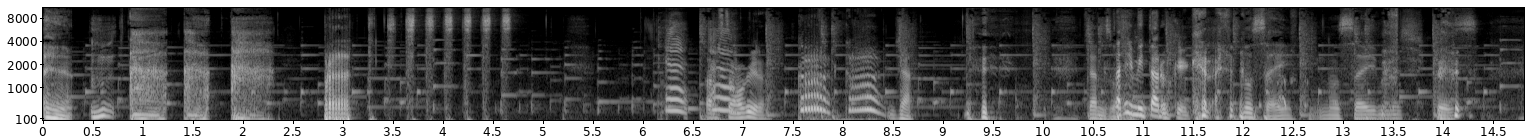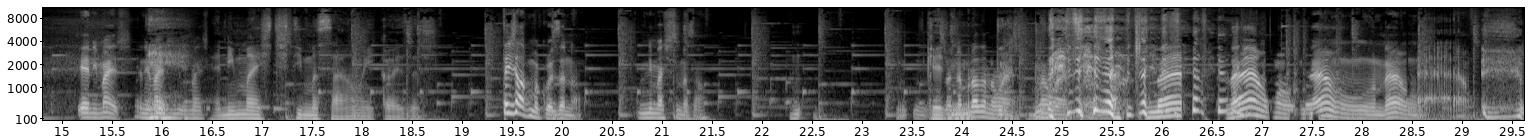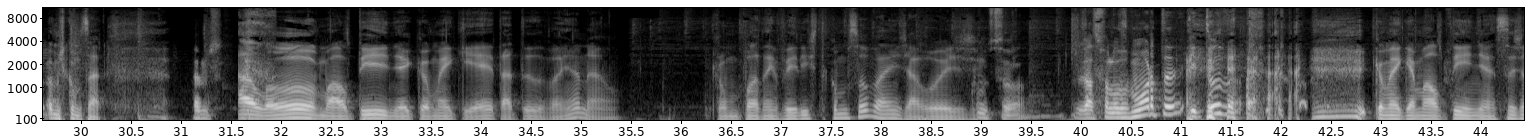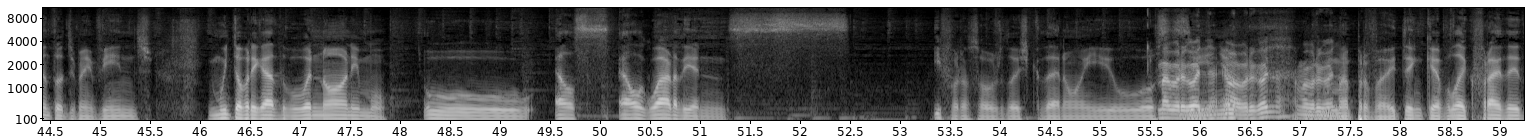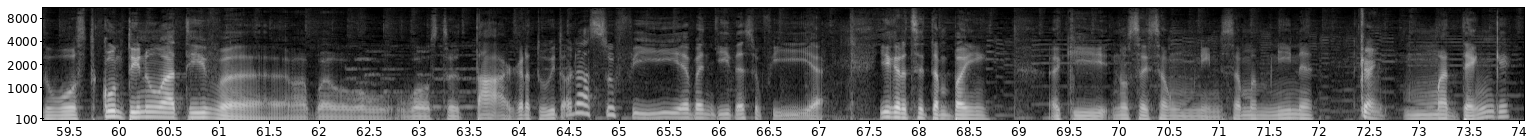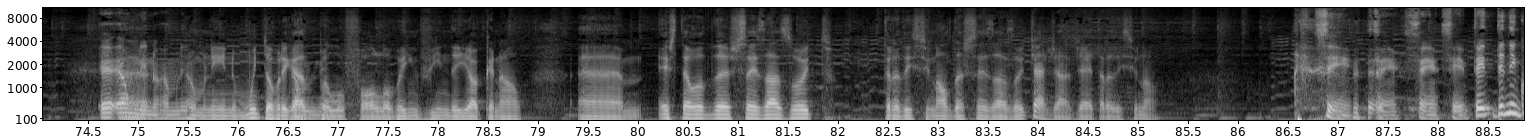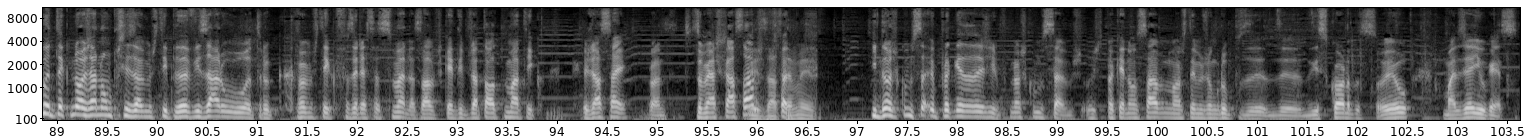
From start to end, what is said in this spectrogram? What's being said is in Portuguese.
Me estão a ouvir? Já. Já nos Estás a imitar o quê, cara? Não sei, não sei, mas penso. É animais, animais, É, animais. Animais de estimação e coisas. Tens alguma coisa, não? Animais de estimação? Queres Na namorada não é. Não é. Não, não, não, não, não. Vamos começar. Vamos. Alô, maltinha, como é que é? Está tudo bem ou não? Como podem ver, isto começou bem já hoje. Começou. Já se falou de morte e tudo. Como é que é, maltinha? Sejam todos bem-vindos. Muito obrigado, o Anónimo, o El, El Guardians. E foram só os dois que deram aí o Uma vergonha, é uma vergonha, é uma vergonha. Mas aproveitem que a Black Friday do host continua ativa. O, o- o host está gratuito. Olha a Sofia, bandida Sofia. E agradecer também aqui, não sei se é um menino, se é uma menina, Quem? uma dengue. É, é um Ah, menino, é um É um menino. menino. Muito obrigado É um menino. pelo follow. Bem-vindo aí ao canal. Ahm, este é o das 6 às 8. Tradicional das 6 às 8. Já, já, já é tradicional. Sim, sim, sim, sim. Ten- Tendo em conta que nós já não precisamos tipo, de avisar o outro que vamos ter que fazer esta semana, sabes? Que é tipo, já está automático. Eu já sei, pronto. Tu também acho que já sabes. portanto, Exatamente. E nós começamos, para que é agir? Porque nós começamos, isto para quem não sabe, nós temos um grupo de, de- de Discord, sou eu, o Mazé e o Guess.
